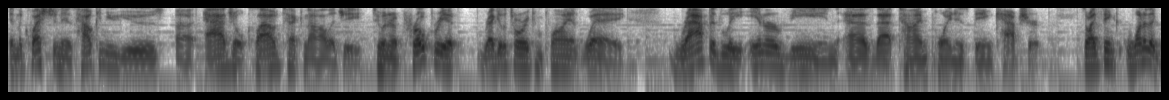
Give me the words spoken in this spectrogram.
And the question is how can you use uh, agile cloud technology to an appropriate regulatory compliant way rapidly intervene as that time point is being captured. So I think one of the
